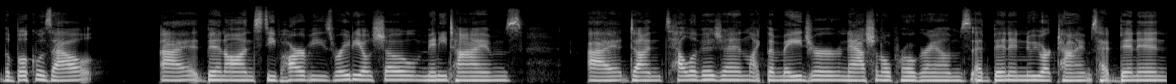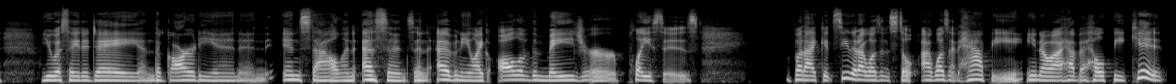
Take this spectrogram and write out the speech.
the book was out. I had been on Steve Harvey's radio show many times. I had done television, like the major national programs, had been in New York Times, had been in USA Today and The Guardian and InStyle and Essence and Ebony, like all of the major places. But I could see that I wasn't still, I wasn't happy. You know, I have a healthy kid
